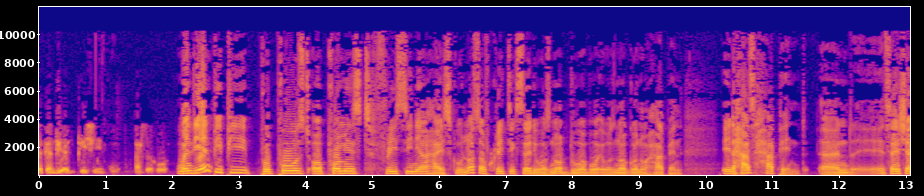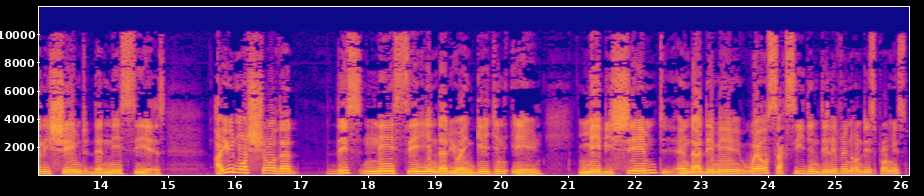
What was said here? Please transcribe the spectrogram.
secondary education as a whole. When the NPP proposed or promised free senior high school, lots of critics said it was not doable, it was not going to happen. It has happened and essentially shamed the naysayers. Are you not sure that this naysaying that you are engaging in may be shamed and that they may well succeed in delivering on this promise?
